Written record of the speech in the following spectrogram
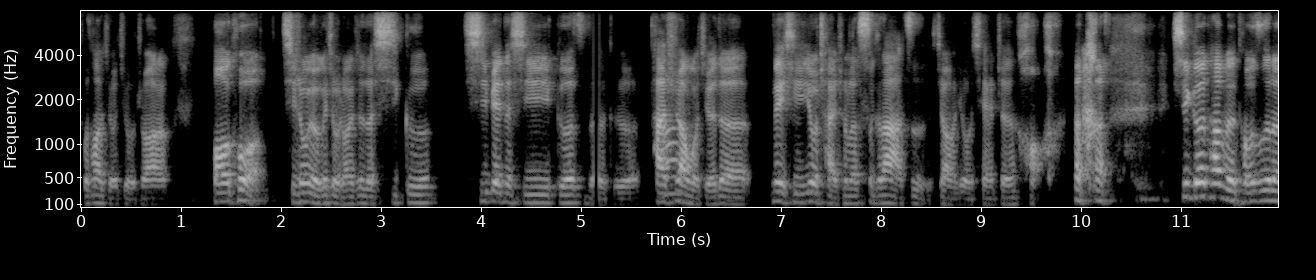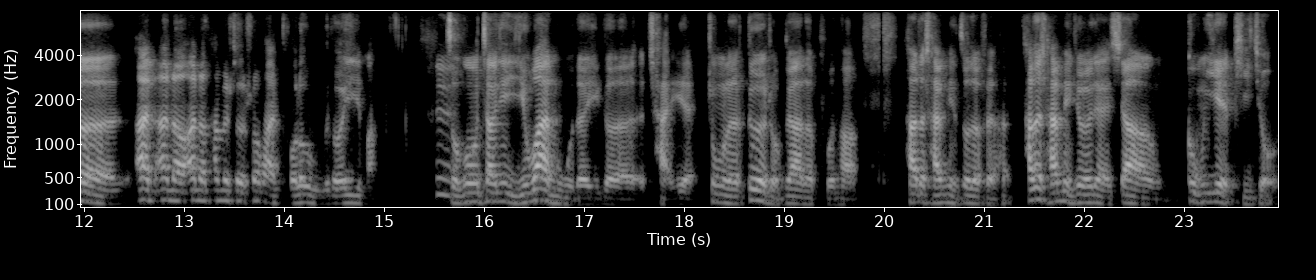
葡萄酒酒庄，包括其中有个酒庄叫做西哥，西边的西鸽子的鸽，它是让我觉得内心又产生了四个大字，叫有钱真好。西哥他们投资了，按按照按照他们说的说法，投了五个多亿嘛，总共将近一万亩的一个产业，种了各种各样的葡萄，它的产品做的很，它的产品就有点像工业啤酒，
